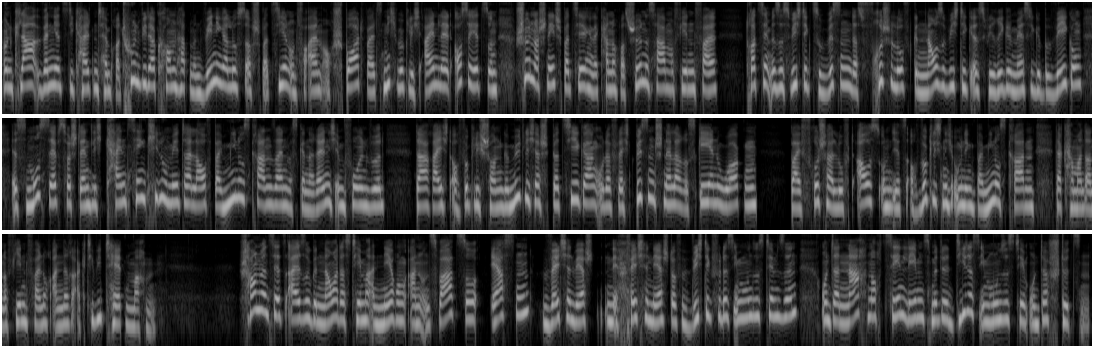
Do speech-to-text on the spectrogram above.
Und klar, wenn jetzt die kalten Temperaturen wiederkommen, hat man weniger Lust auf Spazieren und vor allem auch Sport, weil es nicht wirklich einlädt. Außer jetzt so ein schöner Schneespaziergang, der kann noch was Schönes haben auf jeden Fall. Trotzdem ist es wichtig zu wissen, dass frische Luft genauso wichtig ist wie regelmäßige Bewegung. Es muss selbstverständlich kein 10 Kilometer Lauf bei Minusgraden sein, was generell nicht empfohlen wird. Da reicht auch wirklich schon gemütlicher Spaziergang oder vielleicht ein bisschen schnelleres Gehen, Walken bei frischer Luft aus und jetzt auch wirklich nicht unbedingt bei Minusgraden. Da kann man dann auf jeden Fall noch andere Aktivitäten machen. Schauen wir uns jetzt also genauer das Thema Ernährung an. Und zwar zur ersten, welche, welche Nährstoffe wichtig für das Immunsystem sind und danach noch zehn Lebensmittel, die das Immunsystem unterstützen.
